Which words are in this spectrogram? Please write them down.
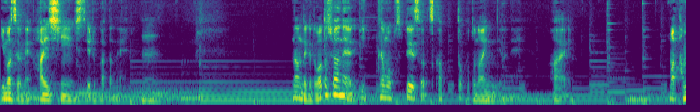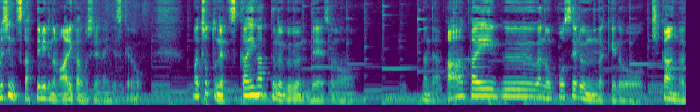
いますよね。配信してる方ね。うん。なんだけど、私はね、一回もスペースは使ったことないんだよね。はい。まあ、試しに使ってみるのもありかもしれないんですけど、まあ、ちょっとね、使い勝手の部分で、その、なんだ、アーカイブが残せるんだけど、期間が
